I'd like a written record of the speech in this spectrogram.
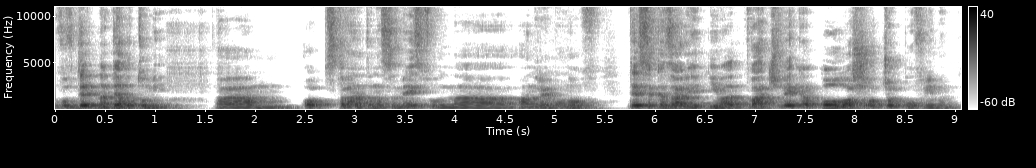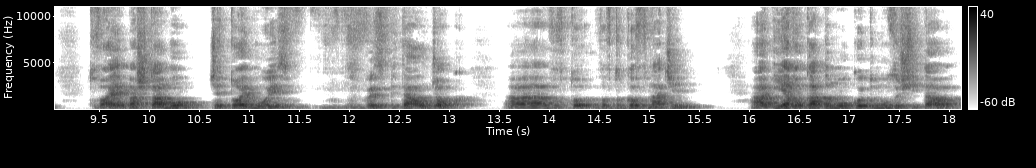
в, на делото ми, ам, от страната на семейство на Андрей Монов, те са казали, има два човека по-лош от Джок Пол Фримен. Това е баща му, че той му е възпитал Джок а, в, в такъв начин, а, и адвоката му, който му защитава.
